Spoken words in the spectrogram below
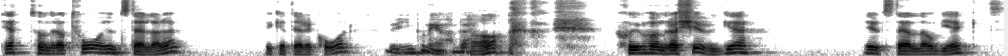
102 utställare vilket är rekord. Det är imponerande. Ja. 720 utställda objekt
